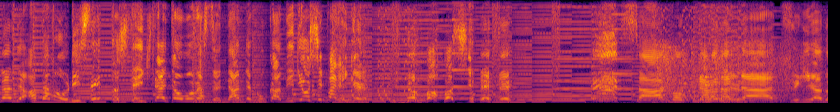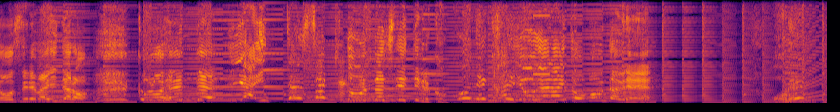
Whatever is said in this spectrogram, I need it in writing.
なんで頭をリセットしていきたいと思います。なんでここは右押しっぱでいく。よしさあこっからだよな。次はどうすればいいんだろう。この辺で。いや一旦さっきと同じで言ってみる。ここはね変えようがないと思うんだよね。あれ？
